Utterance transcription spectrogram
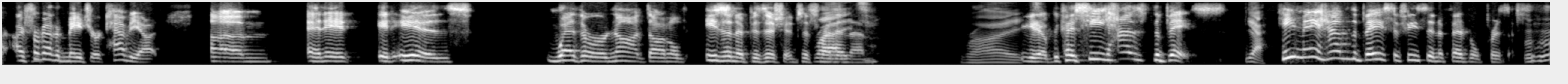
I forgot a major caveat, um, and it it is whether or not Donald is in a position to threaten right. them. Right. You know, because he has the base yeah. He may have the base if he's in a federal prison, mm-hmm.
